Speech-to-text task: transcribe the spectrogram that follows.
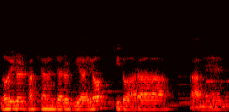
너희를 박해하는 자를 위하여 기도하라. 아멘.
